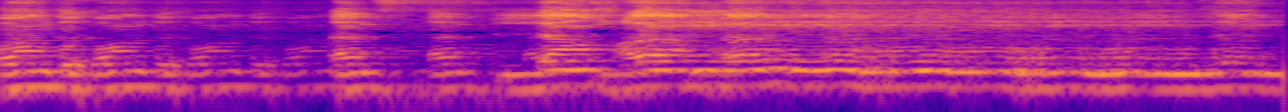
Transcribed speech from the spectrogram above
أفلح من أفلح من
